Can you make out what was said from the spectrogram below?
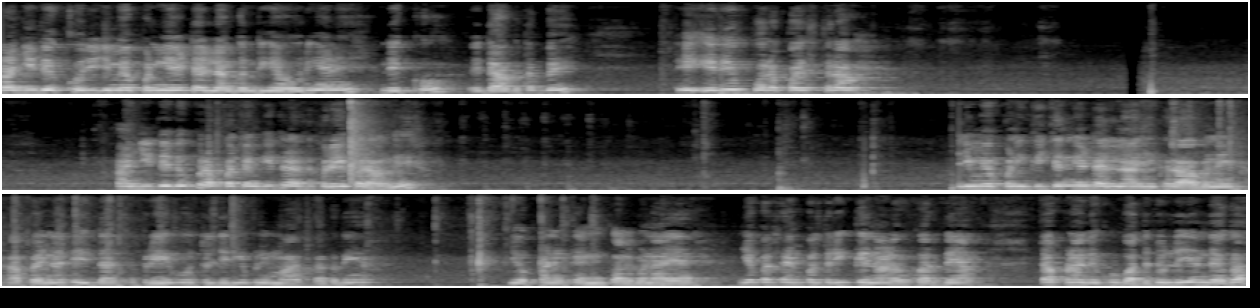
ਹਾਂਜੀ, ਦੇਖੋ ਜੀ, ਜਿਵੇਂ ਆਪਣੀਆਂ ਇਹ ਟੈਲਾਂ ਗੰਦੀਆਂ ਹੋ ਰਹੀਆਂ ਨੇ, ਦੇਖੋ, ਇਹ ਦਾਗ ਧੱਬੇ। ਤੇ ਇਹਦੇ ਉੱਪਰ ਆਪਾਂ ਇਸ ਤਰ੍ਹਾਂ ਹਾਂਜੀ, ਤੇ ਇਹਦੇ ਉੱਪਰ ਆਪਾਂ ਚੰਗੀ ਤਰ੍ਹਾਂ ਸਪਰੇਅ ਕਰਾਂਗੇ। ਜਿਵੇਂ ਆਪਣੀ ਕਿਚਨ ਦੀਆਂ ਟੈਲਾਂ ਇਹ ਖਰਾਬ ਨੇ, ਆਪਾਂ ਇਹਨਾਂ ਤੇ ਇਦਾਂ ਸਪਰੇਅ ਬੋਤਲ ਜਿਹੜੀ ਆਪਣੀ ਮਾਰ ਸਕਦੇ ਆ ਜੋ ਆਪਾਂ ਨੇ ਕੈਮੀਕਲ ਬਣਾਇਆ ਜੇ ਆਪਾਂ ਸਿੰਪਲ ਤਰੀਕੇ ਨਾਲ ਉਹ ਕਰਦੇ ਆ ਤਾਂ ਆਪਣਾ ਦੇਖੋ ਵੱਧ ਡੁੱਲ ਜਾਂਦਾ ਹੈਗਾ।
